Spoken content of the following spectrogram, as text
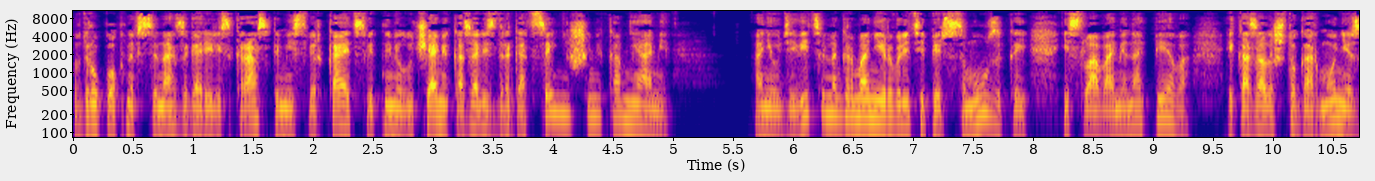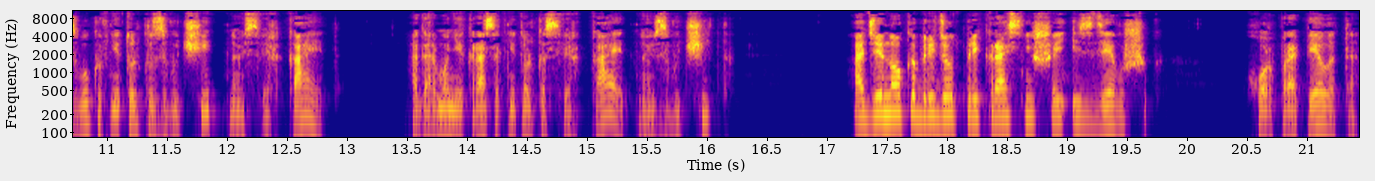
Вдруг окна в стенах загорелись красками и, сверкая цветными лучами, казались драгоценнейшими камнями. Они удивительно гармонировали теперь с музыкой и словами напева, и казалось, что гармония звуков не только звучит, но и сверкает а гармония красок не только сверкает, но и звучит. Одиноко бредет прекраснейшая из девушек. Хор пропел это.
